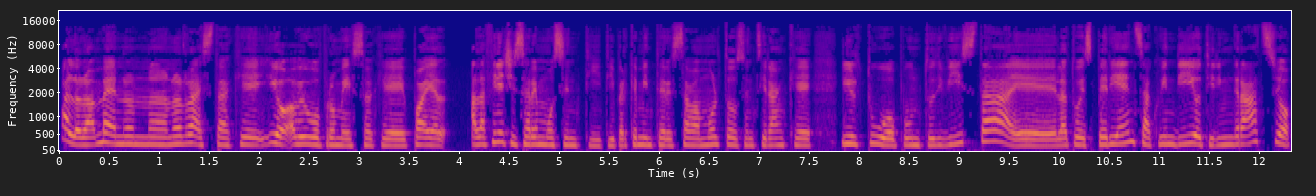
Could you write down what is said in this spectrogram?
Allora, a me non, non resta che io avevo promesso che poi alla fine ci saremmo sentiti perché mi interessava molto sentire anche il tuo punto di vista e la tua esperienza, quindi io ti ringrazio.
